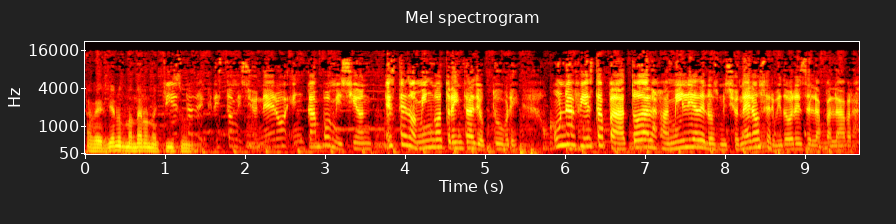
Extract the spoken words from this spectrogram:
A ver, ya nos mandaron aquí su. Fiesta de Cristo Misionero en Campo Misión, este domingo 30 de octubre. Una fiesta para toda la familia de los misioneros servidores de la palabra.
